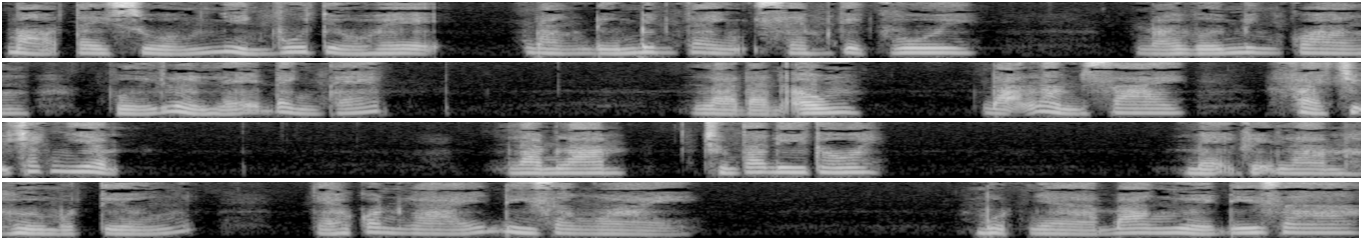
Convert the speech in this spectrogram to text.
Bỏ tay xuống nhìn Vu Tiểu Huệ đang đứng bên cạnh xem kịch vui, nói với Minh Quang với lời lẽ đành thép. Là đàn ông, đã làm sai, phải chịu trách nhiệm. Làm làm, chúng ta đi thôi. Mẹ vệ làm hừ một tiếng, kéo con gái đi ra ngoài. Một nhà ba người đi ra,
